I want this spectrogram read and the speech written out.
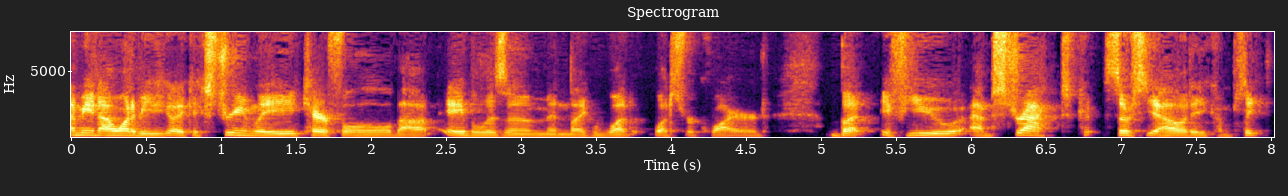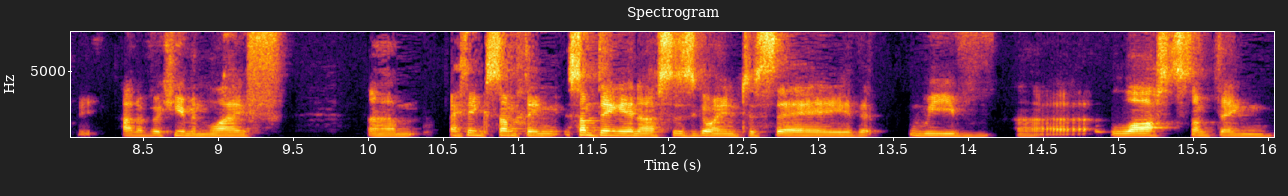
i mean i want to be like extremely careful about ableism and like what what's required. But if you abstract sociality completely out of a human life um, i think something something in us is going to say that we've uh, lost something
